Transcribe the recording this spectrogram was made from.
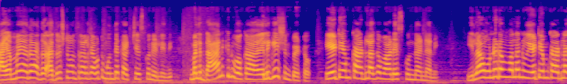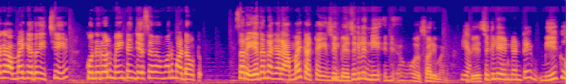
ఆ అమ్మాయి అదో అద- అదృష్టవంతురాలు కాబట్టి ముందే కట్ చేసుకుని వెళ్ళింది. మళ్ళీ దానికి నువ్వు ఒక ఎలిగేషన్ పెట్టావు. ఏటీఎం కార్డు లాగా వాడేసుకుందండి అని. ఇలా ఉండడం వల్ల నువ్వు ఏటీఎం కార్డు లాగా అమ్మాయికి ఏదో ఇచ్చి కొన్ని రోజులు మెయింటైన్ చేసావేమో అని మా డౌట్ సరే ఏదన్నా కానీ అమ్మాయి కట్ అయ్యింది బేసికలీ సారీ మేడం. బేసికలీ ఏంటంటే మీకు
